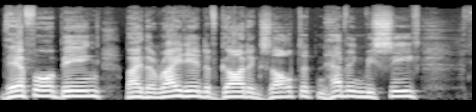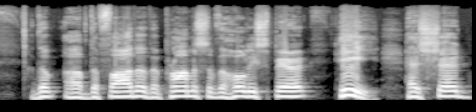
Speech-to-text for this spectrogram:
Therefore, being by the right hand of God exalted, and having received the, of the Father the promise of the Holy Spirit, he has shed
